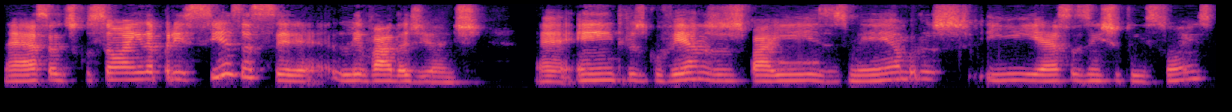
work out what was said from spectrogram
Né? Essa discussão ainda precisa ser levada adiante é, entre os governos dos países membros e essas instituições.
